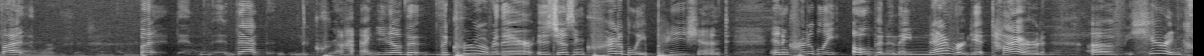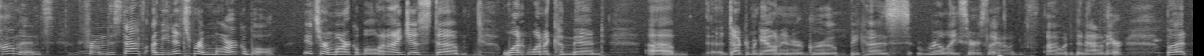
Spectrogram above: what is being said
but but that you know the the crew over there is just incredibly patient and incredibly open and they never get tired of hearing comments from the staff i mean it's remarkable it's remarkable and i just um, want want to commend uh, Dr. McGowan and her group because really, seriously, I would I would have been out of there. But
